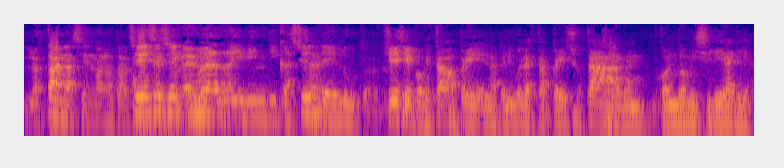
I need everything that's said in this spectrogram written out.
lo están haciendo notar como Sí, que sí, es sí, como una reivindicación Sí. de Luthor. Sí, sí, porque estaba pre- en la película está preso, está Sí. con, con domiciliaria.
